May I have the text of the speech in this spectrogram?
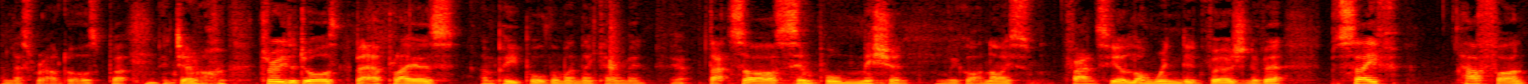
unless we're outdoors, but in general, through the doors, better players and people than when they came in. Yeah. That's our simple mission. We've got a nice, fancier, long winded version of it. Safe, have fun,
